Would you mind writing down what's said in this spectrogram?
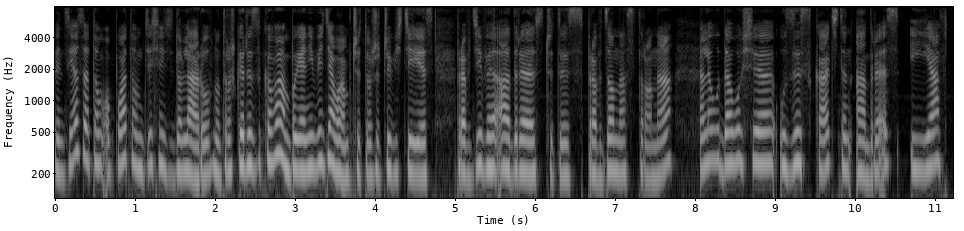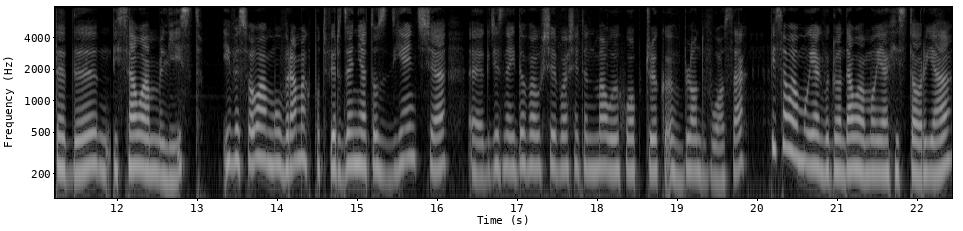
Więc ja za tą opłatą 10 dolarów, no troszkę ryzykowałam, bo ja nie wiedziałam, czy to rzeczywiście jest prawdziwy adres, czy to jest sprawdzona strona, ale udało się uzyskać ten adres i ja wtedy pisałam list i wysłałam mu w ramach potwierdzenia to zdjęcie, e, gdzie znajdował się właśnie ten mały chłopczyk w blond włosach. Pisałam mu, jak wyglądała moja historia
